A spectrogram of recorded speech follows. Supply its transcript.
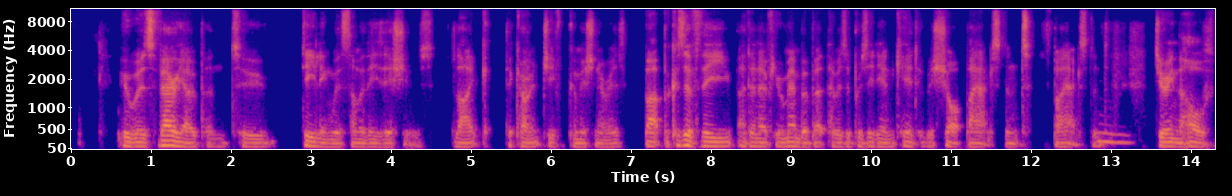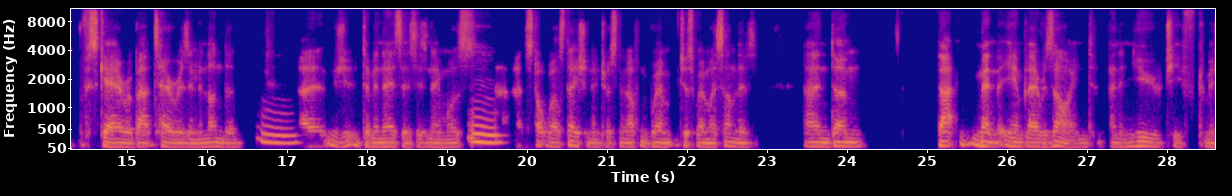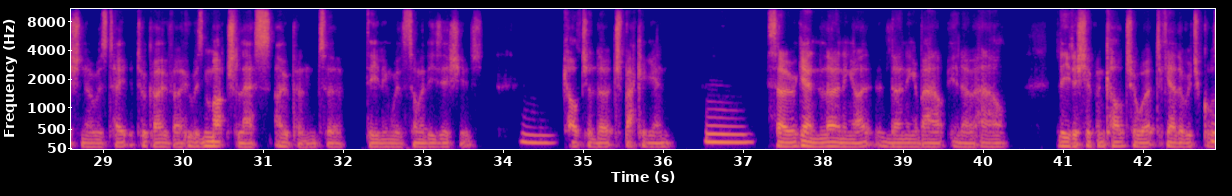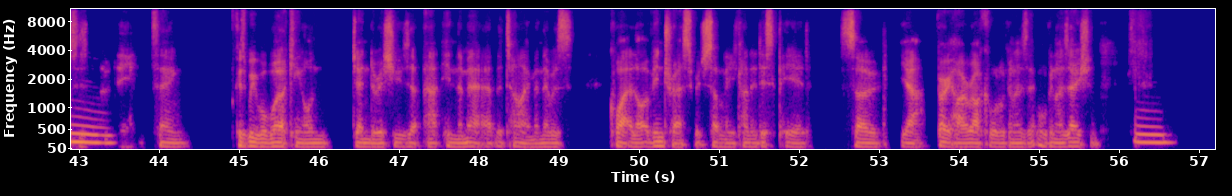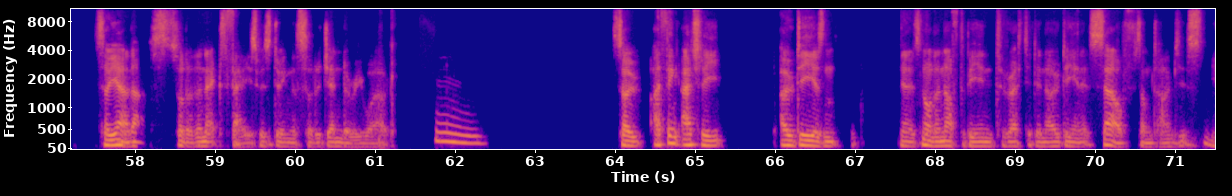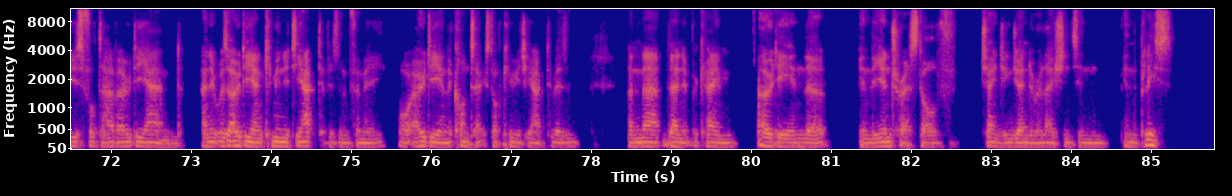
who was very open to dealing with some of these issues, like the current chief commissioner is. But because of the, I don't know if you remember, but there was a Brazilian kid who was shot by accident by accident mm. during the whole scare about terrorism in London. Mm. Uh, de Menezes, his name was mm. at Stockwell Station, interesting enough, where, just where my son lives. And um, that meant that Ian Blair resigned and a new chief commissioner was ta- took over who was much less open to dealing with some of these issues. Mm. Culture lurched back again. Mm. So again, learning uh, learning about you know how leadership and culture work together, which of course mm. is the thing, because we were working on gender issues at, at, in the Met at the time, and there was quite a lot of interest, which suddenly kind of disappeared. So yeah, very hierarchical organiza- organization. Mm. So yeah, mm. that's sort of the next phase was doing the sort of gendery work. Mm. So I think actually OD isn't you know, it's not enough to be interested in OD in itself. Sometimes it's useful to have OD and, and it was OD and community activism for me, or OD in the context of community activism, and that then it became OD in the in the interest of changing gender relations in in the police,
